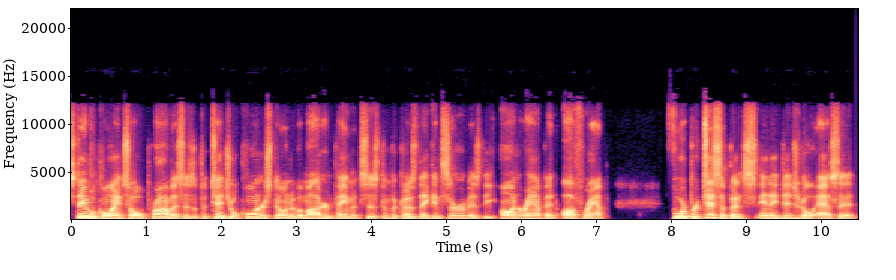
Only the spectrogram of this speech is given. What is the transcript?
Stablecoins hold promise as a potential cornerstone of a modern payment system because they can serve as the on ramp and off ramp for participants in a digital asset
